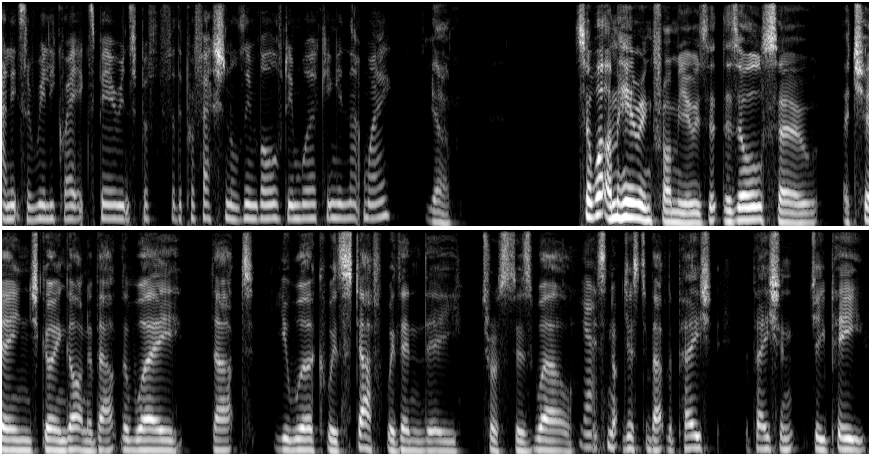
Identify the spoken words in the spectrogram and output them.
and it's a really great experience for the professionals involved in working in that way. Yeah. So, what I'm hearing from you is that there's also a change going on about the way that you work with staff within the trust as well. Yeah. It's not just about the patient, the patient GP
